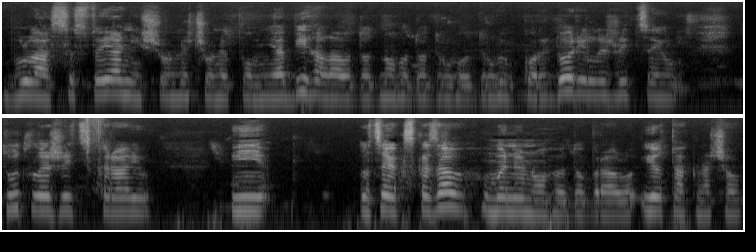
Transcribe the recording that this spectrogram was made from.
була состоянні, що нічого не пам'ятаю. Я бігала від одного до другого, другий в коридорі лежить, цей тут лежить з краю. І оце як сказав, у мене ноги добрало. І отак почав.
